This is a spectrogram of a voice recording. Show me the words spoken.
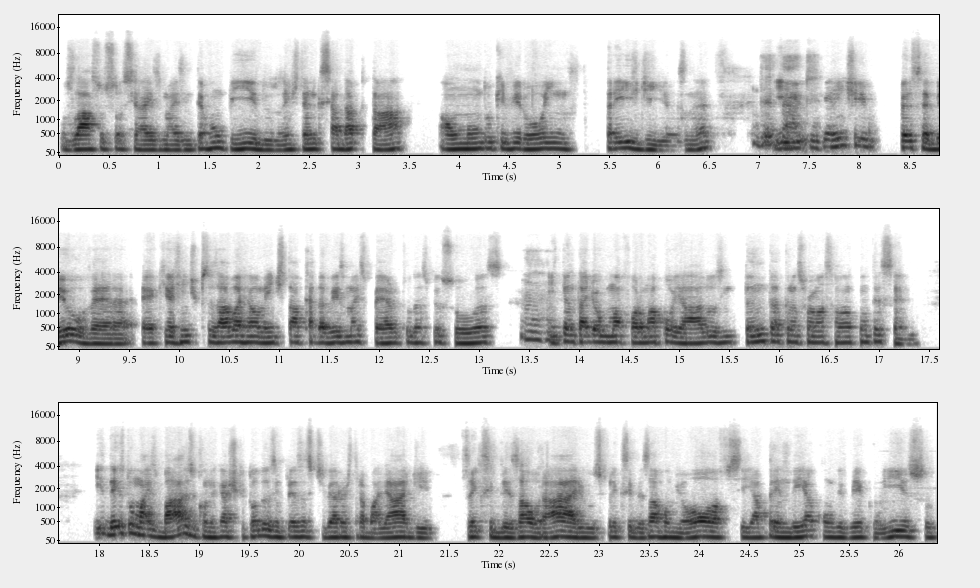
os laços sociais mais interrompidos, a gente tendo que se adaptar a um mundo que virou em três dias, né? Verdade. E o que a gente percebeu, Vera, é que a gente precisava realmente estar cada vez mais perto das pessoas uhum. e tentar de alguma forma apoiá-los em tanta transformação acontecendo. E desde o mais básico, né, que acho que todas as empresas tiveram de trabalhar, de flexibilizar horários, flexibilizar home office, aprender a conviver com isso,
